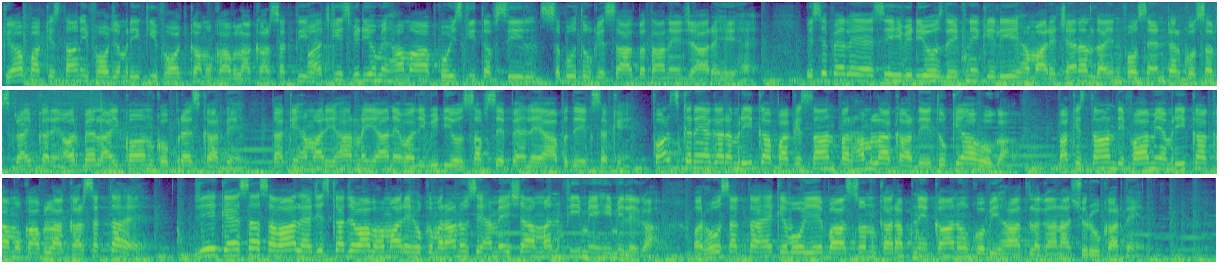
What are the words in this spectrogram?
کیا پاکستانی فوج امریکی فوج کا مقابلہ کر سکتی ہے؟ آج کی اس ویڈیو میں ہم آپ کو اس کی تفصیل ثبوتوں کے ساتھ بتانے جا رہے ہیں۔ اس سے پہلے ایسی ہی ویڈیوز دیکھنے کے لیے ہمارے چینل دا انفو سینٹر کو سبسکرائب کریں اور بیل آئیکن کو پریس کر دیں تاکہ ہماری ہر نئی آنے والی ویڈیو سب سے پہلے آپ دیکھ سکیں۔ فرض کریں اگر امریکہ پاکستان پر حملہ کر دے تو کیا ہوگا؟ پاکستان دفاع میں امریکہ کا مقابلہ کر سکتا ہے۔ یہ ایک ایسا سوال ہے جس کا جواب ہمارے حکمرانوں سے ہمیشہ منفی میں ہی ملے گا۔ اور ہو سکتا ہے کہ وہ یہ بات سن کر اپنے کانوں کو بھی ہاتھ لگانا شروع کر دیں۔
